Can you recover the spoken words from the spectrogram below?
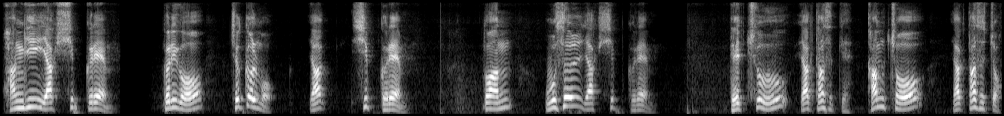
황기 약 10g 그리고 젓갈목 약 10g 또한 우설 약 10g 대추 약 5개 감초 약 5쪽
